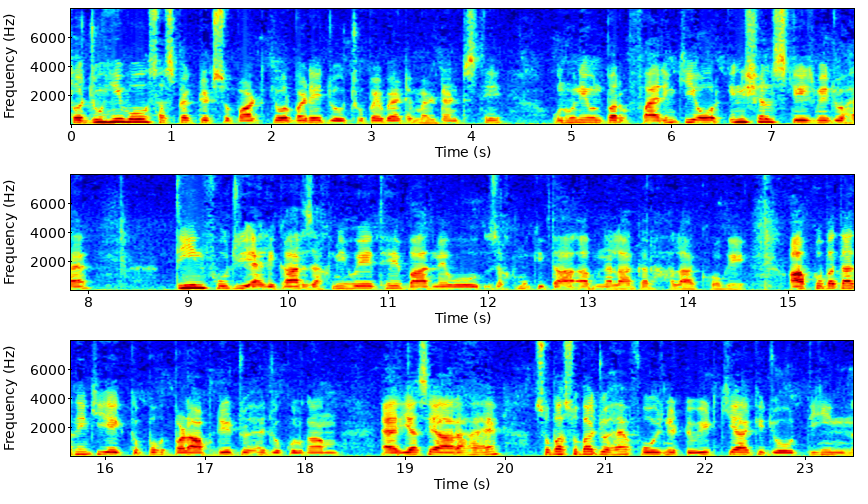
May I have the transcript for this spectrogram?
तो जो ही वो सस्पेक्टेड सुपार्ट की ओर बढ़े, जो छुपे बैठे मिलिटेंट्स थे, उन्होंने उन पर फायरिंग की और इनिशियल स्टेज में जो है तीन फौजी एहलकार जख्मी हुए थे, बाद में वो जख्मों की ताब न लाकर हलाक हो गए। आपको बता दें कि एक बहुत बड़ा अपडेट जो है, जो कुलगाम एरिया से आ रहा है। सुबह सुबह जो है, फौज ने ट्वीट किया कि जो तीन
